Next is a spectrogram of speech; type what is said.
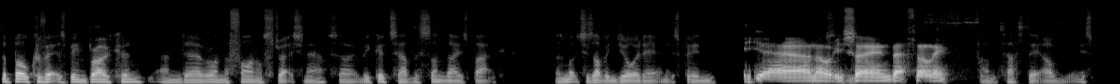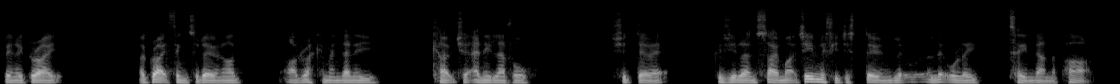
the bulk of it has been broken, and uh, we're on the final stretch now. So it'd be good to have the Sundays back. As much as I've enjoyed it, and it's been yeah, I know what you're saying. Definitely fantastic. I've, it's been a great a great thing to do, and I'd I'd recommend any coach at any level should do it because you learn so much. Even if you're just doing little, a little league team down the park,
